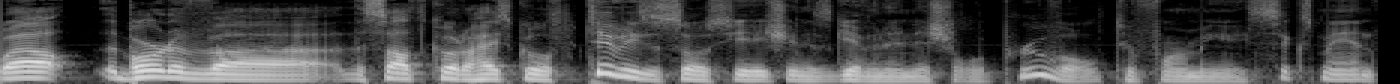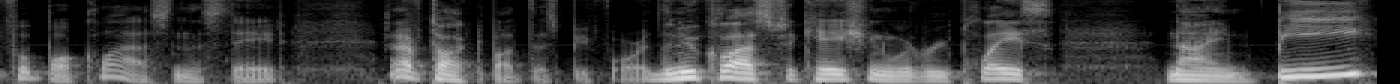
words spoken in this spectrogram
Well, the board of uh, the South Dakota High School Activities Association has given initial approval to forming a six man football class in the state. And I've talked about this before. The new classification would replace 9B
